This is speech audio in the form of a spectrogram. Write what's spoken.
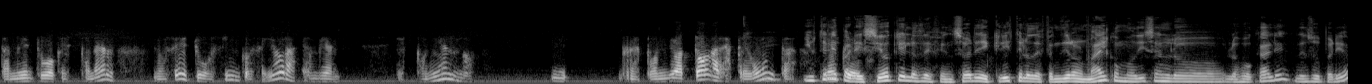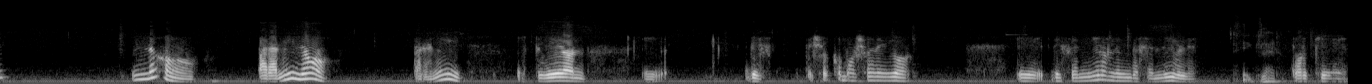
también tuvo que exponer, no sé, estuvo cinco o seis horas también exponiendo y respondió a todas las preguntas. ¿Y usted le es que- pareció que los defensores de Cristo lo defendieron mal, como dicen lo- los vocales del superior? No, para mí no. Para mí estuvieron, eh, def- yo como yo digo, eh, defendieron lo indefendible, Sí, claro. porque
